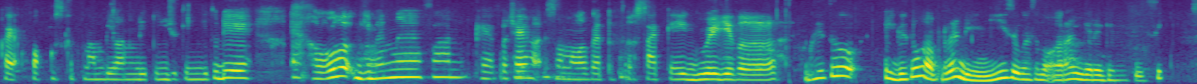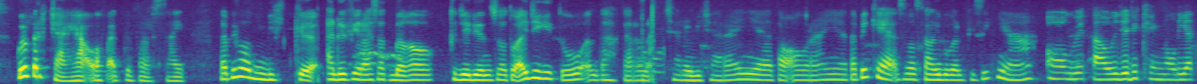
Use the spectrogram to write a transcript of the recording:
kayak fokus ke penampilan yang ditunjukin gitu deh. Eh kalau lo gimana Van? Kayak percaya nggak sama love at first sight kayak gue gitu? Gue tuh eh gue tuh nggak pernah dinggi suka sama orang gara-gara fisik. Gue percaya love at the first sight tapi lebih ke ada firasat bakal kejadian suatu aja gitu entah karena cara bicaranya atau auranya. Tapi kayak sama sekali bukan fisiknya. Oh gue tahu. Jadi kayak ngeliat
